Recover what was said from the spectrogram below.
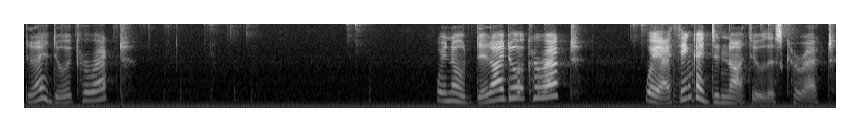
did I do it correct? Wait, no, did I do it correct? Wait, I think I did not do this correct.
